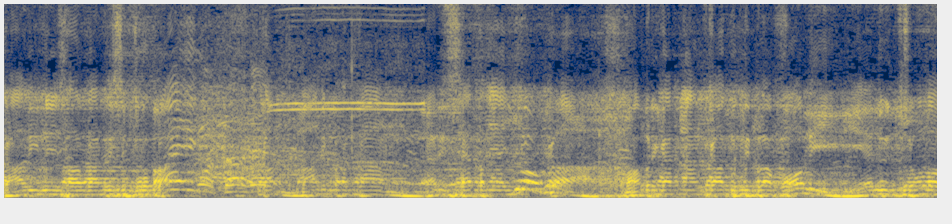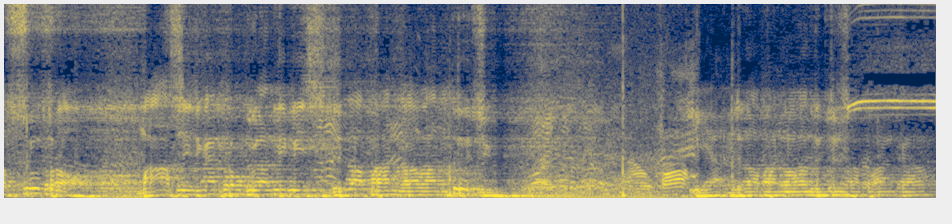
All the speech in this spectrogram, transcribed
kali ini salurkan risip cukup baik kembali menekan dari setannya Yoga. Memberikan angka untuk tim volley yaitu Jolo Sutro. Masih dengan keunggulan tipis 8 lawan 7 Iya, 8 lawan 7 satu angka.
